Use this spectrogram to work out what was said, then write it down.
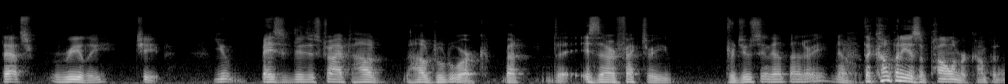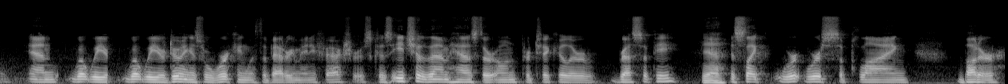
That's really cheap. You basically described how how it would work, but the, is there a factory producing that battery? No. The company is a polymer company, and what we what we are doing is we're working with the battery manufacturers because each of them has their own particular recipe. Yeah. It's like we're we're supplying butter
